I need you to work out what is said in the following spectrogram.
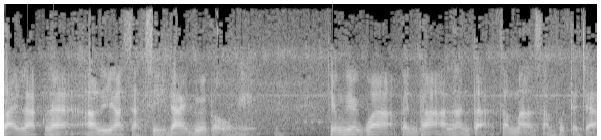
ตายรักและอริยสัจสี่ได้ด้วยพระองค์เอง จึงเรียกว่าเป็นพระอาหารหันตสัมมาสัมพุทธเจ้า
